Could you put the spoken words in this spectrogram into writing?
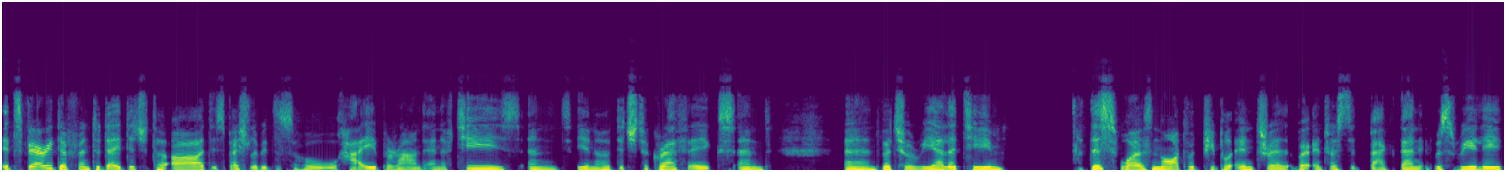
it's very different today digital art especially with this whole hype around nfts and you know digital graphics and and virtual reality this was not what people inter- were interested back then it was really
